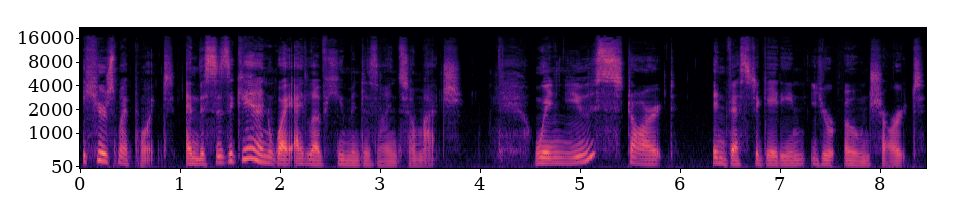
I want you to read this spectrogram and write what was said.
here's my point, and this is again why I love human design so much. When you start investigating your own chart,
